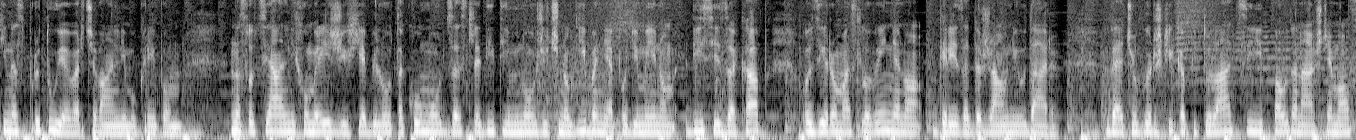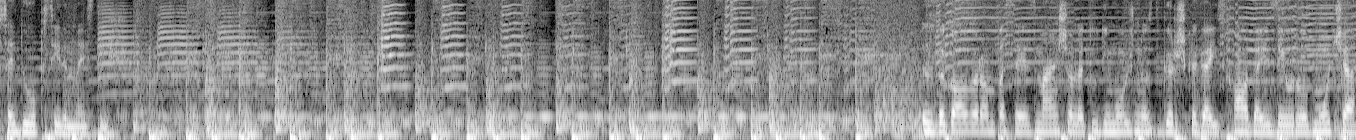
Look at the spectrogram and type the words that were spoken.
ki nasprotuje varčevalnim ukrepom. Na socialnih omrežjih je bilo tako moč zaslediti množično gibanje pod imenom Disi za kap oziroma slovenjeno gre za državni udar. Več o grški kapitulaciji pa v današnjem offsajdu ob 17. Z dogovorom pa se je zmanjšala tudi možnost grškega izhoda iz evroobmočja,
